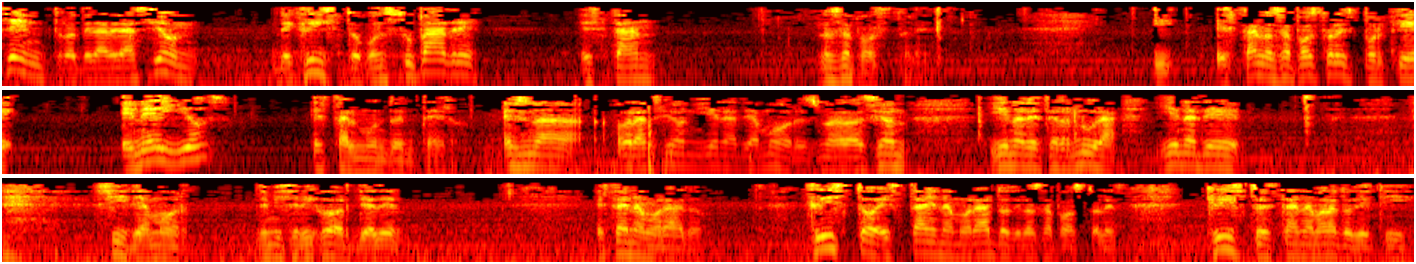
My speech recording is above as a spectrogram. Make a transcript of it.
centro de la relación de Cristo con su Padre están los apóstoles. Y están los apóstoles porque en ellos está el mundo entero. Es una oración llena de amor, es una oración llena de ternura, llena de... Sí, de amor, de misericordia, de... Está enamorado. Cristo está enamorado de los apóstoles. Cristo está enamorado de ti.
